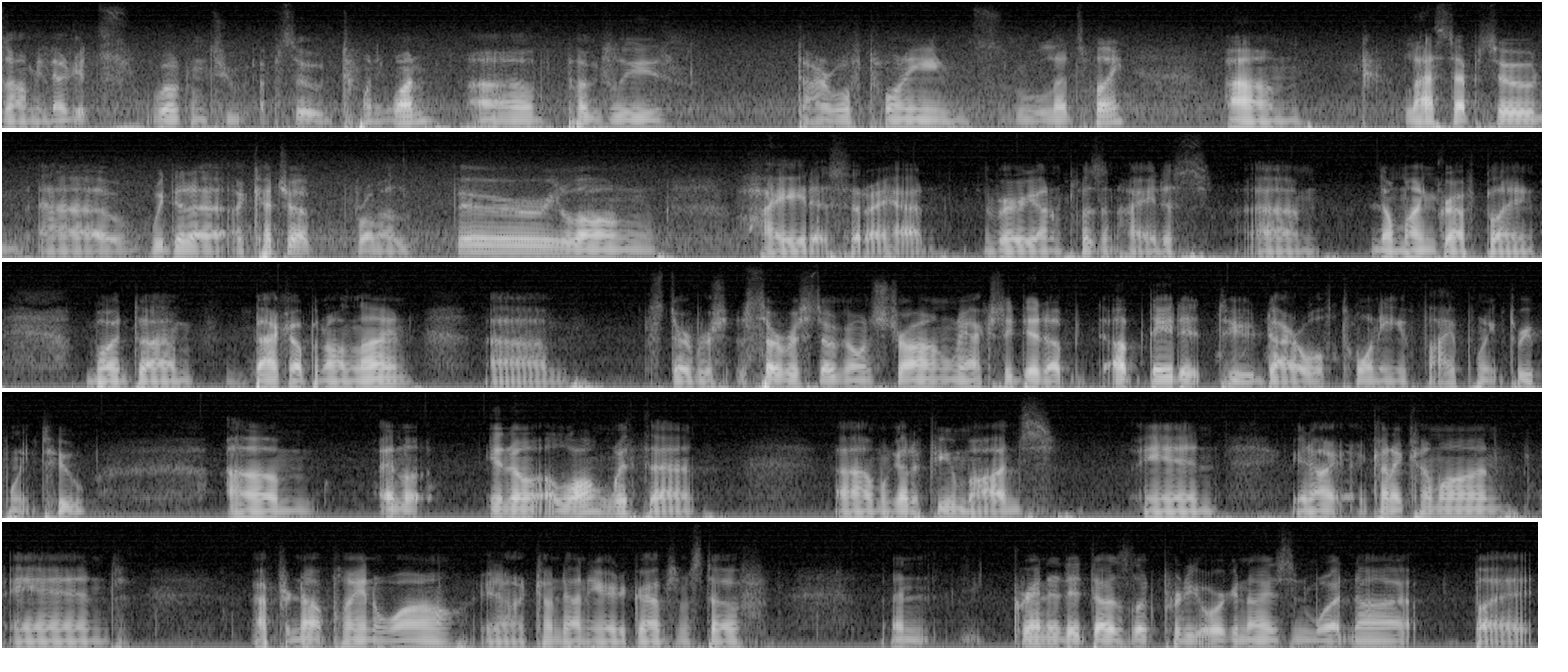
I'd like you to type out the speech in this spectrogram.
Zombie Nuggets? Welcome to episode 21 of Puggzly's Direwolf 20's Let's Play. Um, last episode, uh, we did a, a catch-up from a very long hiatus that I had. A very unpleasant hiatus. Um, no Minecraft playing, but um, back up and online. Um, server server's still going strong. We actually did up update it to Direwolf 20 5.3.2. Um, and uh, you know, along with that, um, we got a few mods, and you know, I, I kind of come on and after not playing a while, you know, I come down here to grab some stuff, and granted, it does look pretty organized and whatnot, but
